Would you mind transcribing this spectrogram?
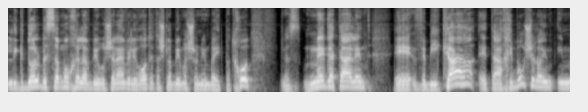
לגדול בסמוך אליו בירושלים ולראות את השלבים השונים בהתפתחות. אז מגה טאלנט, ובעיקר את החיבור שלו עם, עם,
